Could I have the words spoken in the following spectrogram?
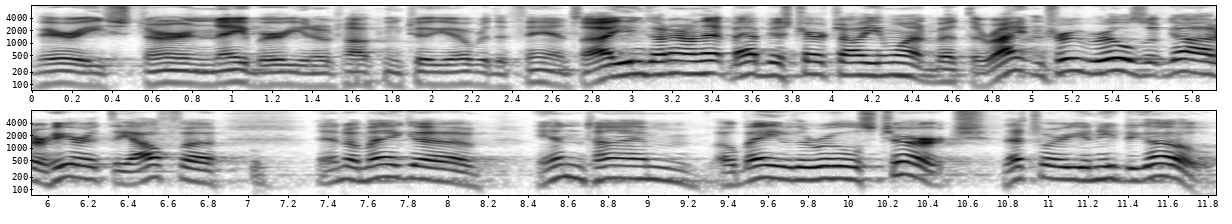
very stern neighbor, you know, talking to you over the fence. Oh, you can go down to that Baptist church all you want, but the right and true rules of God are here at the Alpha and Omega end time obey the rules church. That's where you need to go.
